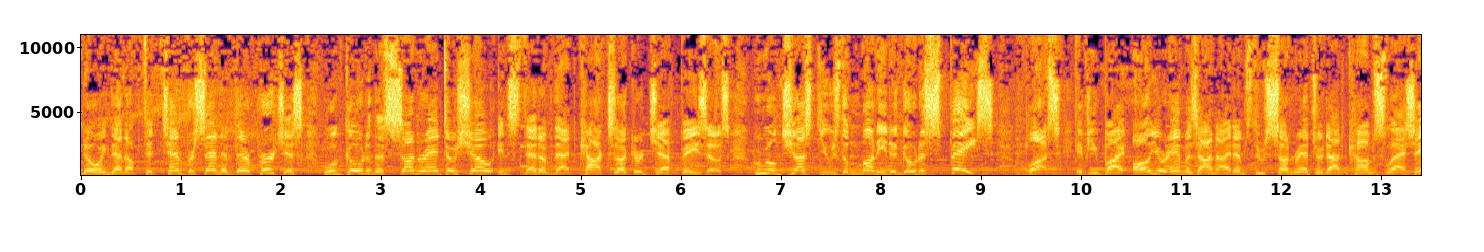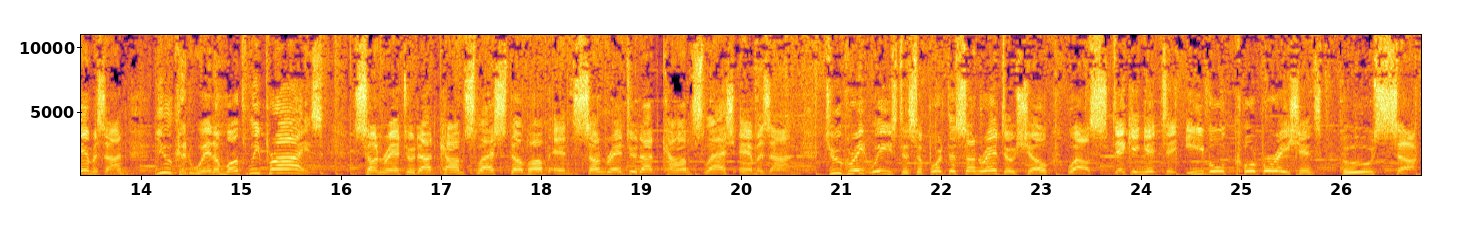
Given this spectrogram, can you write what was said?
knowing that up to 10% of their purchase will go to the Sonranto show instead of that cocksucker Jeff Bezos, who will just use the money to go to space. Plus, if you buy all your Amazon items through sonranto.com slash Amazon, you could win a monthly prize. Sonranto.com slash StubHub and sonranto.com slash Amazon. Two great ways to support the Sonranto show while sticking it to evil corporations who suck.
